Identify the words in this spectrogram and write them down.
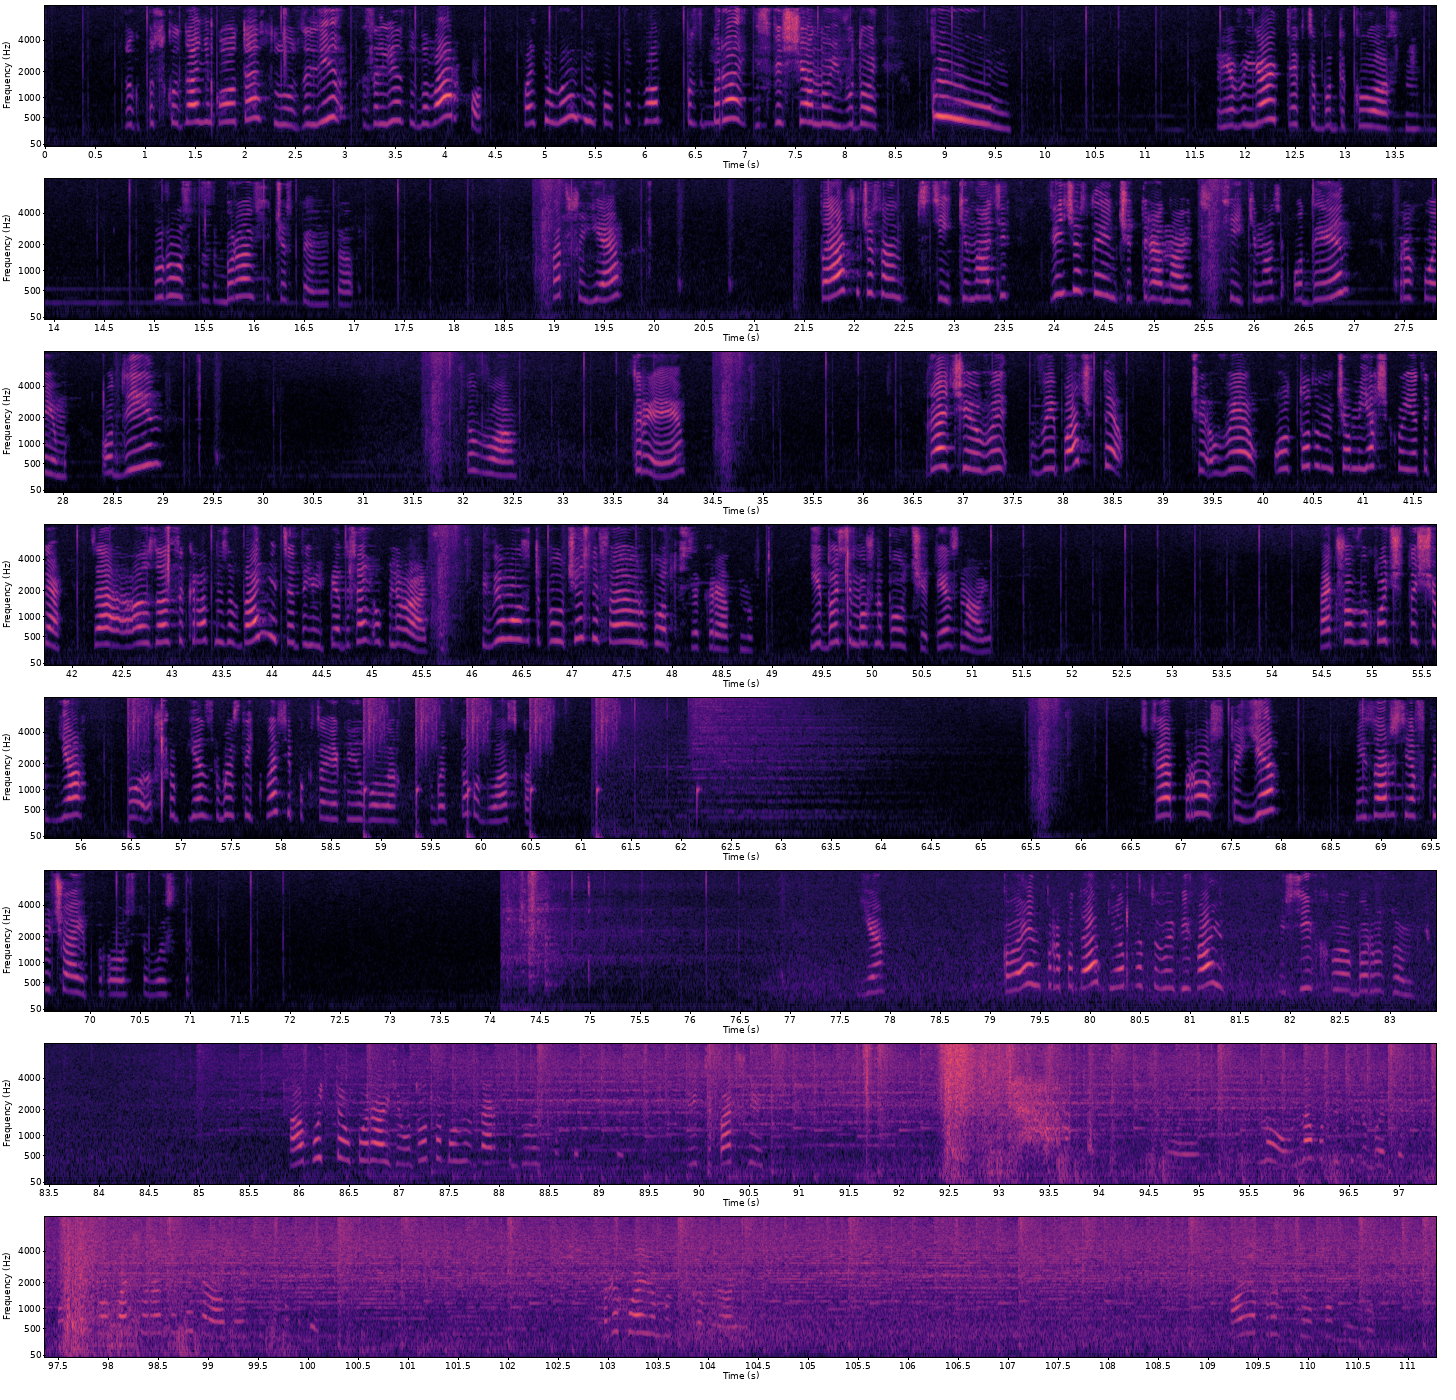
по складанню коло Теслу, залі, залізу доверху, потім вибіг, потім вам позбираю і священною водою. Пум! Уявляєте, як це буде класно? Просто збираю всі частини зараз. Перше є. Перша частина в цій кімнаті. Дві частини чи три в цій кімнаті. Один. Приходимо. Один. Два. Три. Речі, ви, ви бачите? Чи ви отут на цьому ящику є таке. За, за секретне завдання це дають 50 операцій. І ви можете отримати свою роботу секретну. Її досі можна отримати, я знаю. А якщо ви хочете, щоб я щоб я зробив цей квест і показав, як його легко зробити, то будь ласка. Є. І зараз я включаю просто быстро. Є. Коли він пропадає, то я просто вибігаю і всіх е, беру зомбі. А будьте обережні, отут можна дерти близько. Дивіться, перший. Ну, вона буде сюди бити. От якщо перший раз не виграла, то сюди буде бити. Прикольно музика грає. А я просто подумав.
